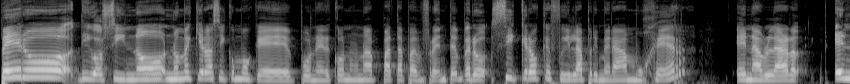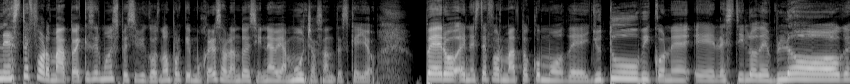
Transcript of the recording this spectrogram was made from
Pero digo, sí, no, no me quiero así como que poner con una pata para enfrente, pero sí creo que fui la primera mujer en hablar en este formato. Hay que ser muy específicos, ¿no? Porque mujeres hablando de cine había muchas antes que yo. Pero en este formato como de YouTube y con e- el estilo de blog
